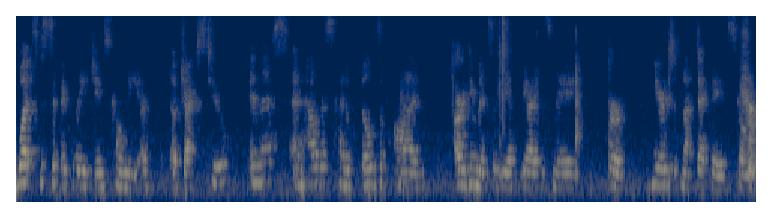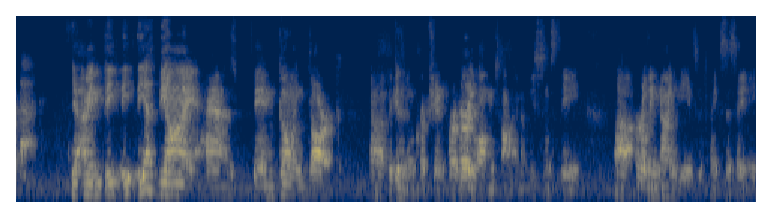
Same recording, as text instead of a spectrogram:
what specifically James Comey ob- objects to in this and how this kind of builds upon arguments that the FBI has made for years, if not decades, going Sure. back? Yeah, I mean, the, the, the FBI has been going dark uh, because of encryption for a very long time, at least since the uh, early 90s, which makes this a,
